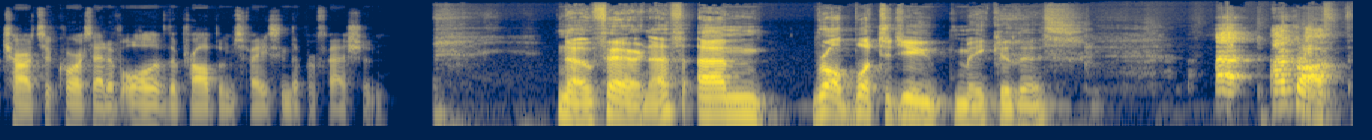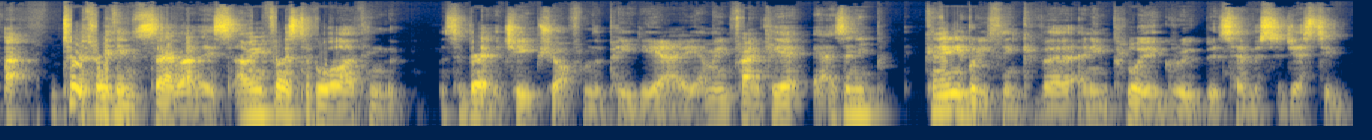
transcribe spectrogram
charts a course out of all of the problems facing the profession. No, fair enough. Um, Rob, what did you make of this? Uh, I've got uh, two or three things to say about this. I mean, first of all, I think it's a bit of a cheap shot from the PDA. I mean, frankly, as any can anybody think of a, an employer group that's ever suggested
